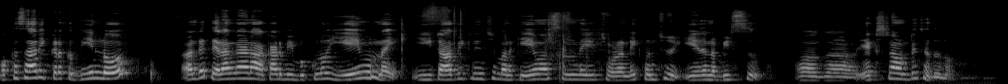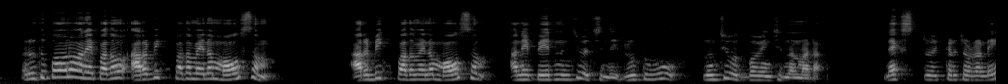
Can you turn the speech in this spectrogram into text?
ఒక్కసారి ఇక్కడ దీనిలో అంటే తెలంగాణ అకాడమీ బుక్లో ఏమున్నాయి? ఈ టాపిక్ నుంచి మనకి ఏమొస్తుంది చూడండి. కొంచెం ఏదైనా బిట్స్ ఎక్స్ట్రా ఉంటే చదువుదాం. ఋతుపవనం అనే పదం అరబిక్ పదమైన మౌసం అరబిక్ పదమైన మౌసం అనే పేరు నుంచి వచ్చింది. ఋతువు నుంచి ఉద్భవించింది అనమాట నెక్స్ట్ ఇక్కడ చూడండి.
